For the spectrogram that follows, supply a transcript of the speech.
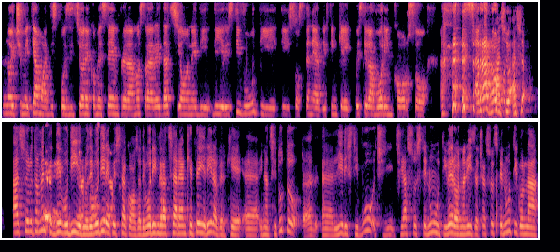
noi ci mettiamo a disposizione, come sempre, la nostra redazione di, di Iris TV di, di sostenervi finché questi lavori in corso saranno... Assu- assu- Assolutamente devo dirlo, devo dire questa cosa, devo ringraziare anche te Irina perché eh, innanzitutto eh, eh, l'Iris TV ci, ci, ha sostenuti, vero Annalisa? Ci ha sostenuti con la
